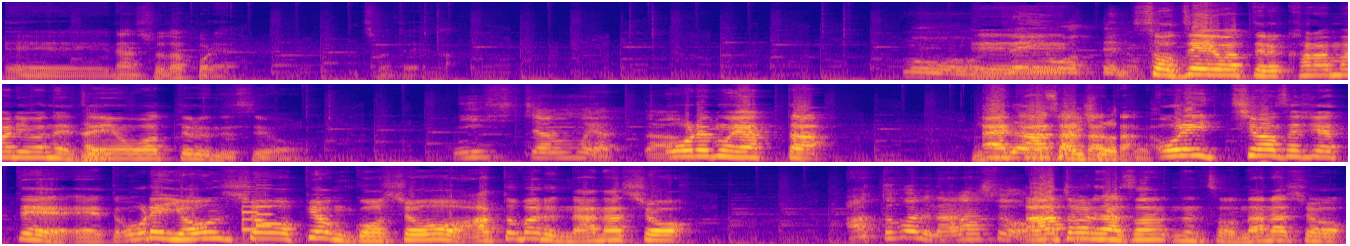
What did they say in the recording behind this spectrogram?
えー、何勝だ？これ。ちょっと待って。もうえー全員終わってんのそう、全員終わってる。カラマリはね、全員終わってるんですよ。西ちゃんもやった？俺もやった。あ、あったあった俺一番最初やって、えーっと、俺4勝、ぴょん5勝、アトバル7勝。アトバル7勝？あアトバル7勝、うんそう、7勝。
